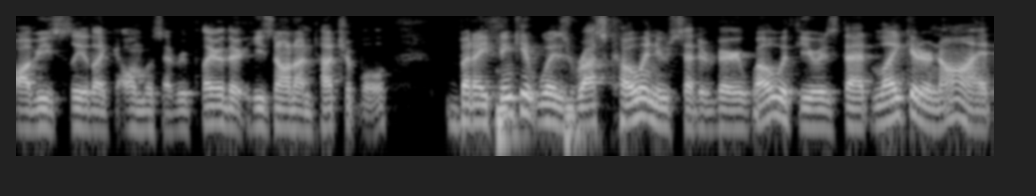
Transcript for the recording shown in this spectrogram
obviously, like almost every player, there he's not untouchable. But I think it was Russ Cohen who said it very well with you: is that like it or not,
